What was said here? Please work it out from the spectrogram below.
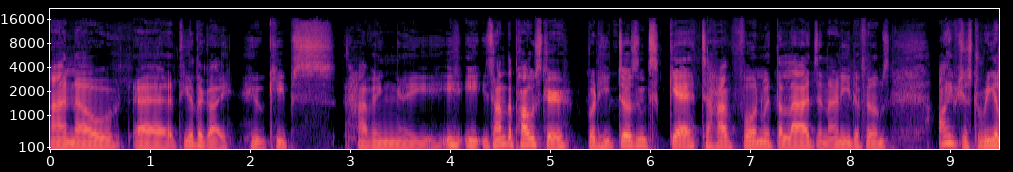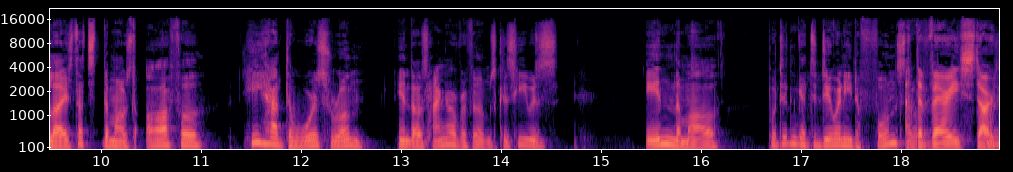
and now uh, the other guy who keeps having a he, he's on the poster but he doesn't get to have fun with the lads in any of the films i've just realized that's the most awful he had the worst run in those hangover films because he was in them all but didn't get to do any of the fun stuff At the very start.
